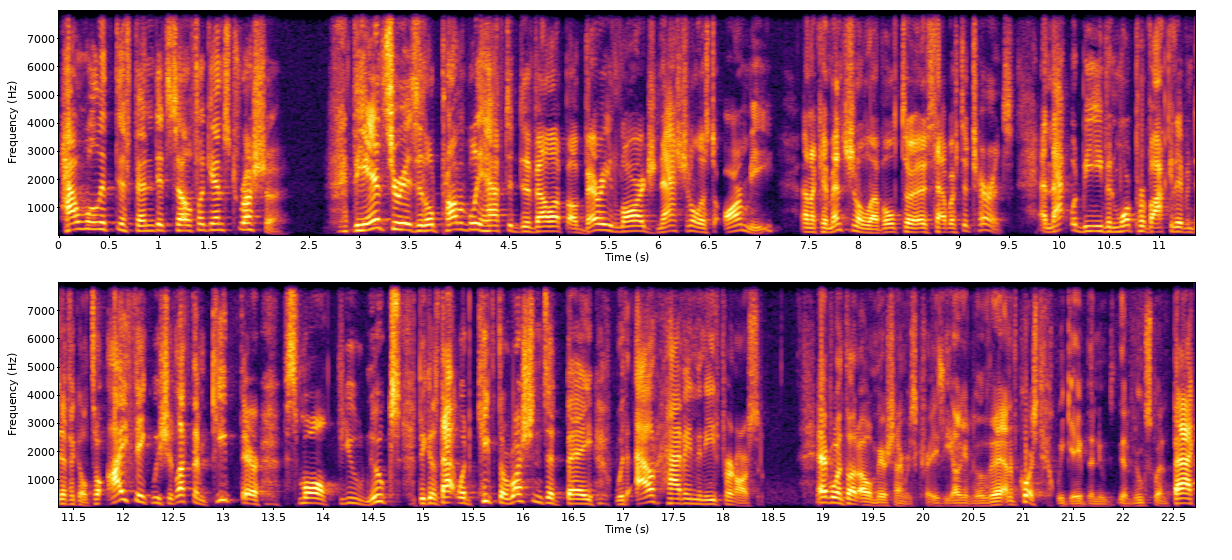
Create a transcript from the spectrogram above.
how will it defend itself against Russia? The answer is it'll probably have to develop a very large nationalist army on a conventional level to establish deterrence. And that would be even more provocative and difficult. So I think we should let them keep their small few nukes because that would keep the Russians at bay without having the need for an arsenal. Everyone thought, oh, Mearsheimer's crazy. And of course, we gave the nukes, the nukes went back.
